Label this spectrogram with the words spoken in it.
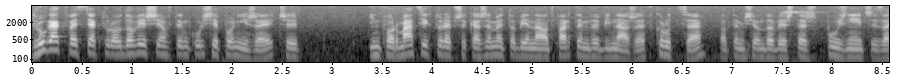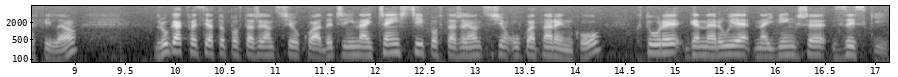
Druga kwestia, którą dowiesz się w tym kursie poniżej, czy informacje, które przekażemy Tobie na otwartym webinarze wkrótce, o tym się dowiesz też później czy za chwilę. Druga kwestia to powtarzające się układy, czyli najczęściej powtarzający się układ na rynku, który generuje największe zyski.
